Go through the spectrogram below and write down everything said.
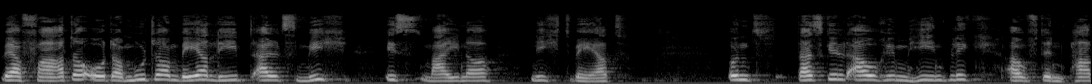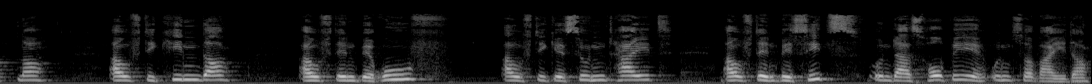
wer Vater oder Mutter mehr liebt als mich, ist meiner nicht wert. Und das gilt auch im Hinblick auf den Partner, auf die Kinder, auf den Beruf, auf die Gesundheit, auf den Besitz und das Hobby und so weiter.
